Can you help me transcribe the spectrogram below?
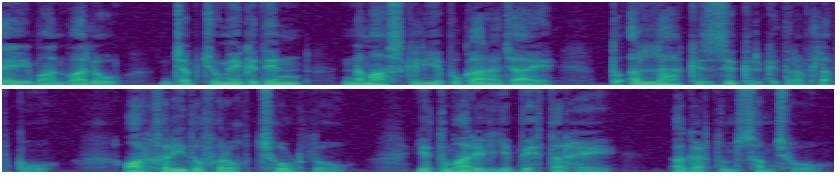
اے ایمان والو، جب جمعے کے دن نماز کے لیے پکارا جائے تو اللہ کے ذکر کی طرف لپکو اور خرید و فروخت چھوڑ دو، یہ تمہارے لیے بہتر ہے، اگر تم سمجھو۔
